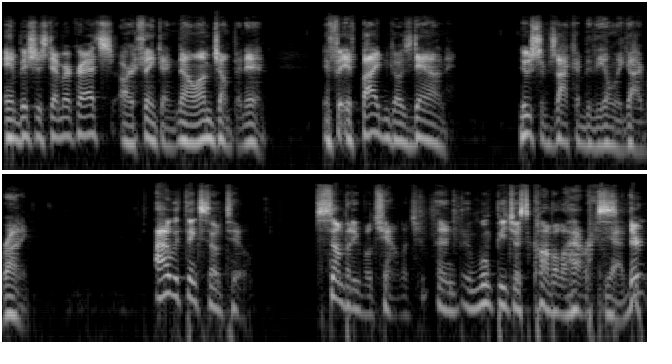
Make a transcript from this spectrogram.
ambitious Democrats, are thinking, "No, I'm jumping in. If if Biden goes down, Newsom's not going to be the only guy running." I would think so too. Somebody will challenge, him, and it won't be just Kamala Harris. Yeah, they're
